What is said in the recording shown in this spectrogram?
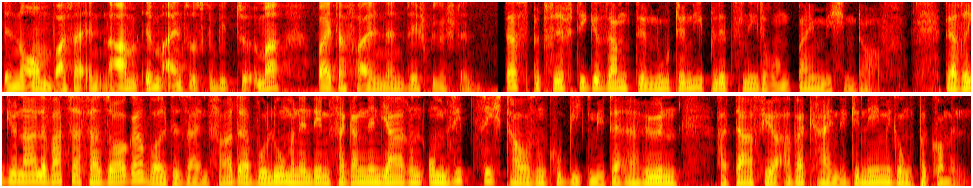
enormen Wasserentnahmen im Einzugsgebiet zu immer weiter fallenden Seespiegelständen. Das betrifft die gesamte Nute-Nieplitz-Niederung bei Michendorf. Der regionale Wasserversorger wollte sein Fördervolumen in den vergangenen Jahren um 70.000 Kubikmeter erhöhen, hat dafür aber keine Genehmigung bekommen.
